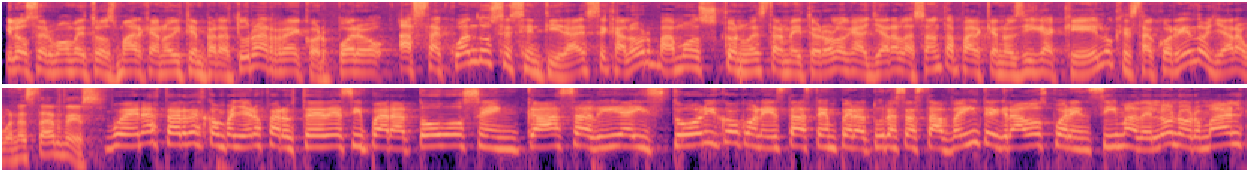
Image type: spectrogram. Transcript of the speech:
Y los termómetros marcan hoy temperatura récord, pero ¿hasta cuándo se sentirá este calor? Vamos con nuestra meteoróloga Yara La Santa para que nos diga qué es lo que está ocurriendo. Yara, buenas tardes. Buenas tardes compañeros para ustedes y para todos en casa. Día histórico con estas temperaturas hasta 20 grados por encima de lo normal,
